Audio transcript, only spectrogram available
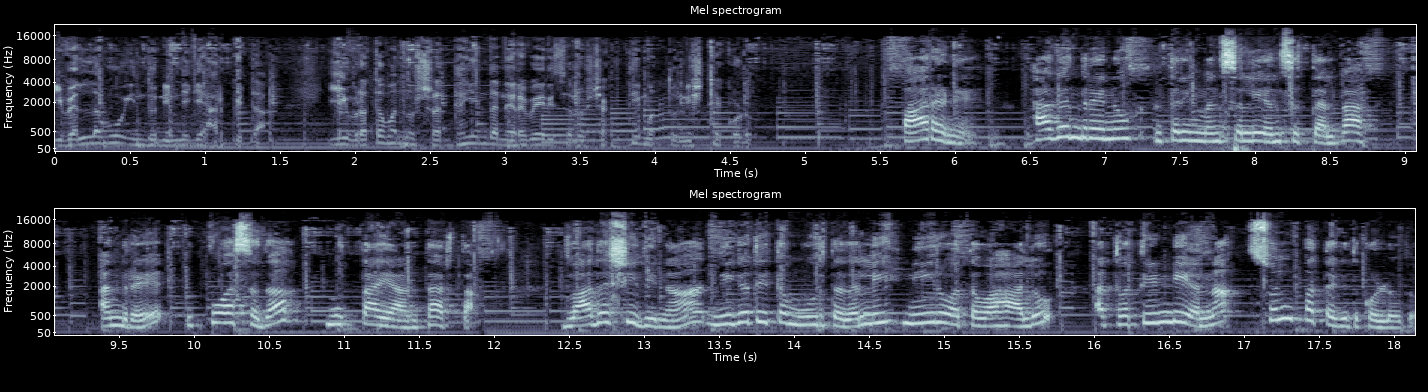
ಇವೆಲ್ಲವೂ ಇಂದು ನಿನ್ನಿಗೆ ಅರ್ಪಿತ. ಈ ವ್ರತವನ್ನು ಶ್ರದ್ಧೆಯಿಂದ ನೆರವೇರಿಸಲು ಶಕ್ತಿ ಮತ್ತು ನಿಷ್ಠೆ ಕೊಡು. ಪಾರಣೆ. ಹಾಗಂದ್ರೇನು ಅಂತ ನಿಮ್ ಮನ್ಸಲ್ಲಿ ಅನ್ಸುತ್ತಲ್ವಾ? ಅಂದ್ರೆ ಉಪವಾಸದ ಮುಕ್ತಾಯ ಅಂತ ಅರ್ಥ. ದ್ವಾದಶಿ ದಿನ ನಿಗದಿತ ಮುಹೂರ್ತದಲ್ಲಿ ನೀರು ಅಥವಾ ಹಾಲು ಅಥವಾ ತಿಂಡಿಯನ್ನ ಸ್ವಲ್ಪ ತೆಗೆದುಕೊಳ್ಳುವುದು.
